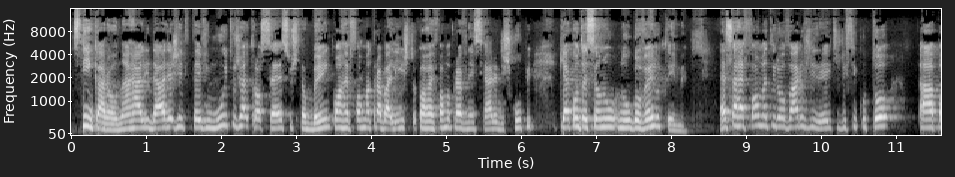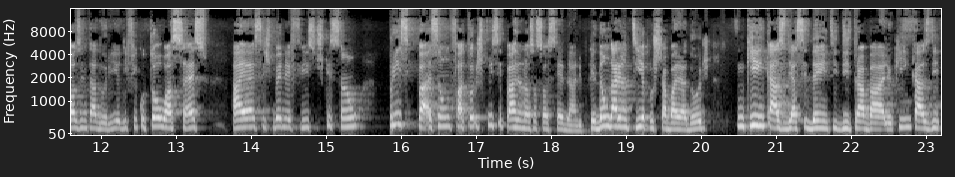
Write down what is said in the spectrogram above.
Sim, Carol. Na realidade, a gente teve muitos retrocessos também com a reforma trabalhista, com a reforma previdenciária, desculpe, que aconteceu no, no governo Temer. Essa reforma tirou vários direitos, dificultou a aposentadoria, dificultou o acesso a esses benefícios que são são fatores principais da nossa sociedade, porque dão garantia para os trabalhadores em que, em caso de acidente de trabalho, que em caso de,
